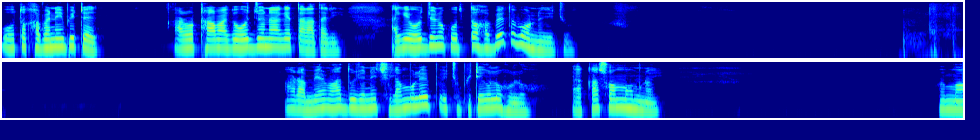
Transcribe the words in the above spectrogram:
ও তো খাবে না পিঠে আর ওর ঠাম আগে ওর জন্য আগে তাড়াতাড়ি। আগে ওর জন্য করতে হবে, তবে অন্য কিছু। আর আমি আর মা দুজনেই ছিলাম বলে পিঠেগুলো হলো। একা সম্ভব নয়। ওই মা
